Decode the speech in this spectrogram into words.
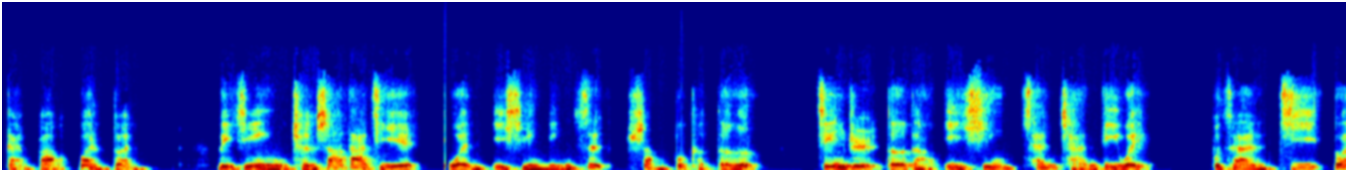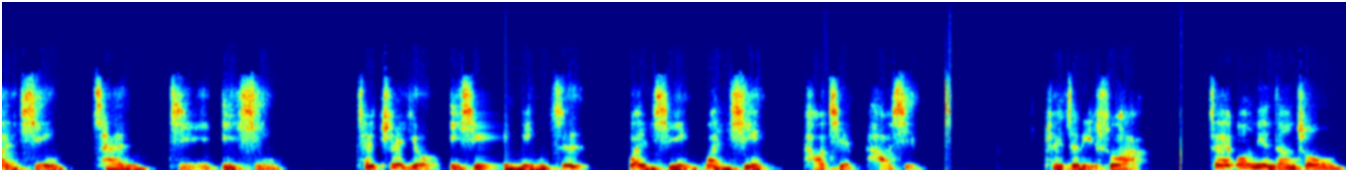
感报万端，历尽尘沙大劫，闻一心名字。尚不可得，今日得到一心参禅地位，不参即乱心，参即一心，才知有一心名字，万幸万幸，好险好险。所以这里说啊，在妄念当中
